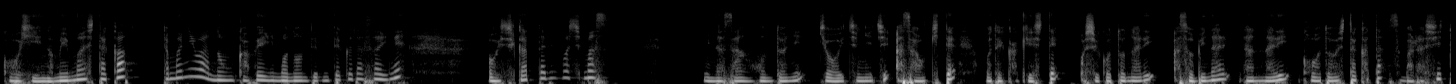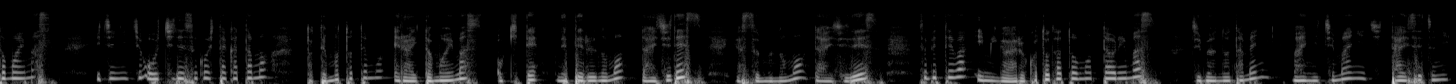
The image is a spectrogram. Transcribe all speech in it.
コーヒー飲みましたか？たまにはノンカフェインも飲んでみてくださいね。美味しかったりもします。皆さん本当に今日一日朝起きてお出かけしてお仕事なり遊びなり何なり行動した方素晴らしいと思います。一日お家で過ごした方もとてもとても偉いと思います。起きて寝てるのも大事です。休むのも大事です。すべては意味があることだと思っております。自分のために毎日毎日大切に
